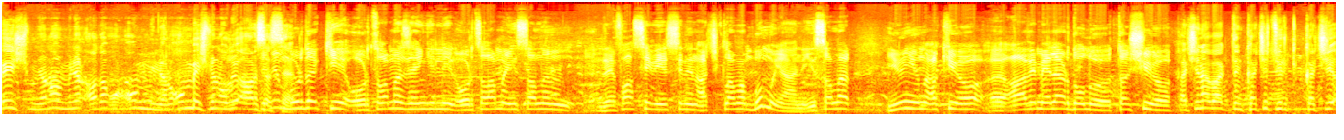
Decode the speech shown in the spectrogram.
5 milyon, 10 milyon adam 10 milyon, 15 milyon oluyor arsası. Senin buradaki ortalama zenginliğin, ortalama insanların refah seviyesinin açıklaman bu mu yani? İnsanlar yığın yığın akıyor, e, AVM'ler dolu, taşıyor. Kaçına baktın? Kaçı Türk, kaçı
